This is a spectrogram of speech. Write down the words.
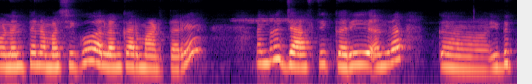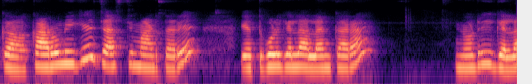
ಮನಂತನ ಅಮಾಸಿಗೂ ಅಲಂಕಾರ ಮಾಡ್ತಾರೆ. ಅಂದ್ರೆ ಜಾಸ್ತಿ ಕರಿ ಅಂದ್ರೆ ಇದಕ್ಕೆ ಕಾರುಣಿಗೆ ಜಾಸ್ತಿ ಮಾಡ್ತಾರೆ. ಎತ್ತುಗಳಿಗೆಲ್ಲ ಅಲಂಕಾರ. ನೋಡಿರಿ ಈಗೆಲ್ಲ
